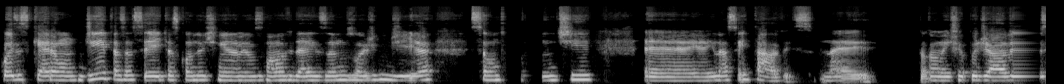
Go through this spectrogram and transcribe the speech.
coisas que eram ditas, aceitas quando eu tinha meus 9, 10 anos, hoje em dia são totalmente é, inaceitáveis, né? Totalmente repudiáveis,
